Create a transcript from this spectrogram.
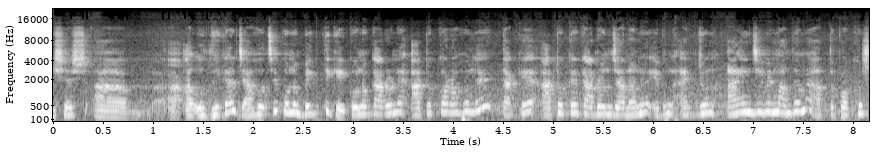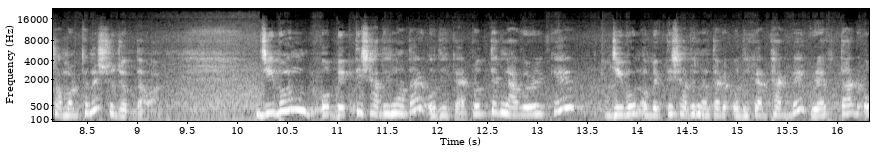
বিশেষ অধিকার যা হচ্ছে কোনো ব্যক্তিকে কোনো কারণে আটক করা হলে তাকে আটকের কারণ জানানো এবং একজন আইনজীবীর মাধ্যমে আত্মপক্ষ সমর্থনের সুযোগ দেওয়া। জীবন ও ব্যক্তি স্বাধীনতার অধিকার। প্রত্যেক নাগরিকের জীবন ও ব্যক্তি স্বাধীনতার অধিকার থাকবে। গ্রেফতার ও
